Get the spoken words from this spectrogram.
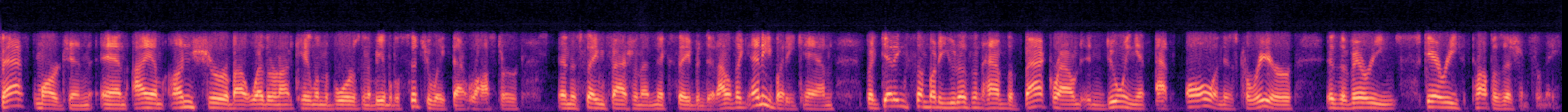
vast margin, and I am unsure about whether or not Kalen DeBoer is going to be able to situate that roster in the same fashion that Nick Saban did. I don't think anybody can, but getting somebody who doesn't have the background in doing it at all in his career is a very scary proposition for me.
